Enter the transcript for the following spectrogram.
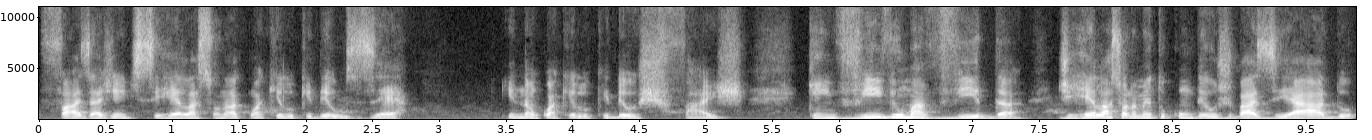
faz a gente se relacionar com aquilo que Deus é e não com aquilo que Deus faz. Quem vive uma vida de relacionamento com Deus baseado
